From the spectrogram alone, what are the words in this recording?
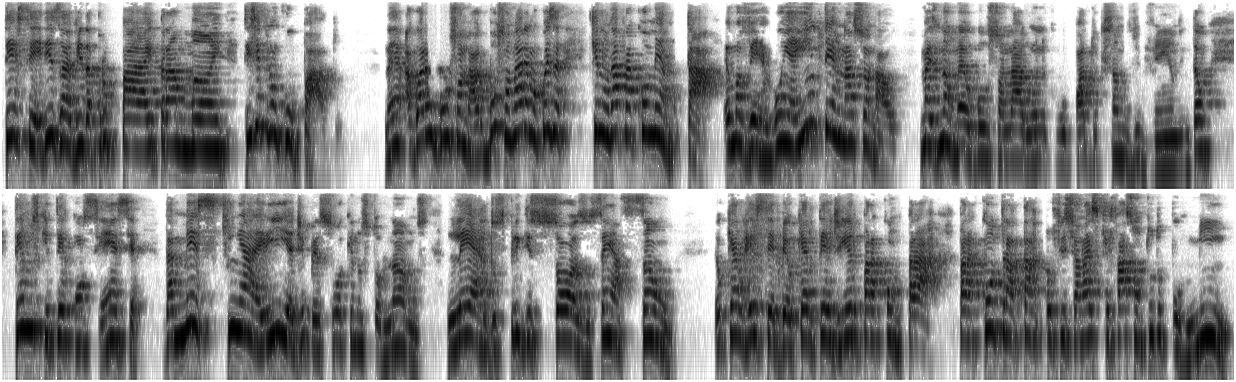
terceiriza a vida para o pai, para a mãe. Tem sempre um culpado. Né? Agora o Bolsonaro. O Bolsonaro é uma coisa que não dá para comentar. É uma vergonha internacional mas não é o Bolsonaro o único culpado do que estamos vivendo. Então, temos que ter consciência da mesquinharia de pessoa que nos tornamos, lerdos, preguiçosos, sem ação. Eu quero receber, eu quero ter dinheiro para comprar, para contratar profissionais que façam tudo por mim.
